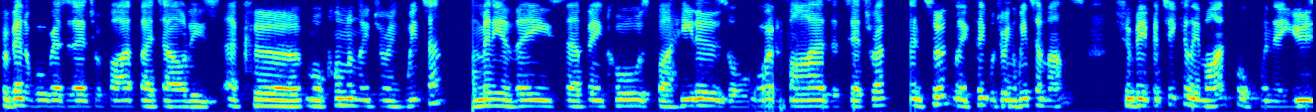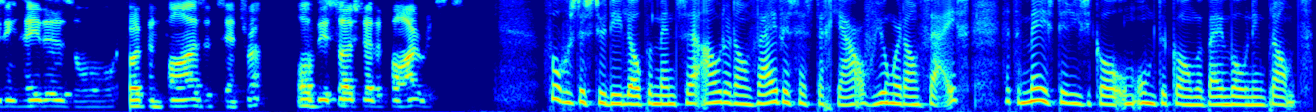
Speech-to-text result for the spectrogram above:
Preventable residential fire fatalities occur more commonly during winter. Many of these are being caused by heaters or open fires, etc. And certainly, people during the winter months should be particularly mindful when they're using heaters or open fires, etc., of the associated fire risks. Volgens de studie lopen mensen ouder dan 65 jaar of jonger dan 5 het meeste risico om om te komen bij een woningbrand.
